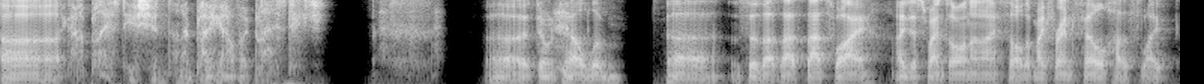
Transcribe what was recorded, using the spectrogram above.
Uh, I got a PlayStation and I'm playing it on my PlayStation. Uh, don't tell them. Uh, so that that that's why I just went on and I saw that my friend Phil has like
